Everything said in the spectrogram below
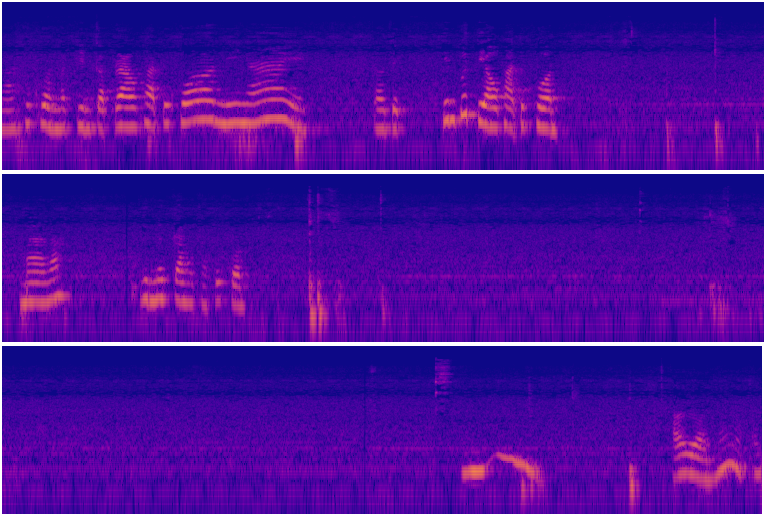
มาทุกคนมากินกับเราค่ะทุกคนนี่ไง เราจะกินก๋วยเตี๋ยวค่ะทุกคน มานะกินด้วยกันค่ะทุกคนอืมอร่อยมากอะ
